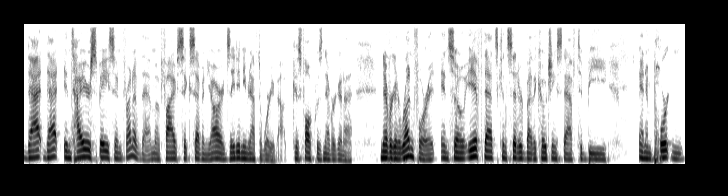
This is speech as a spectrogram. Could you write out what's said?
that that entire space in front of them of five six seven yards they didn't even have to worry about because falk was never gonna never gonna run for it and so if that's considered by the coaching staff to be an important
